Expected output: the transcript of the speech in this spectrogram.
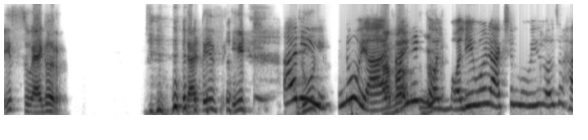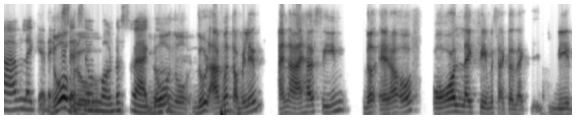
is swagger. That is it. Ari, no, yeah. I think dude- Bol- Bollywood action movies also have like an No, excessive bro. amount of swag. No, no, dude, I'm a Tamilian and I have seen the era of all like famous actors, like be it,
